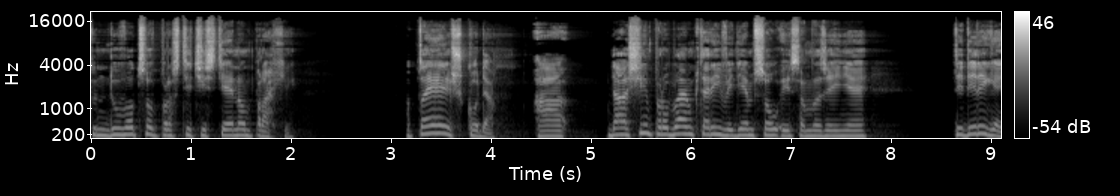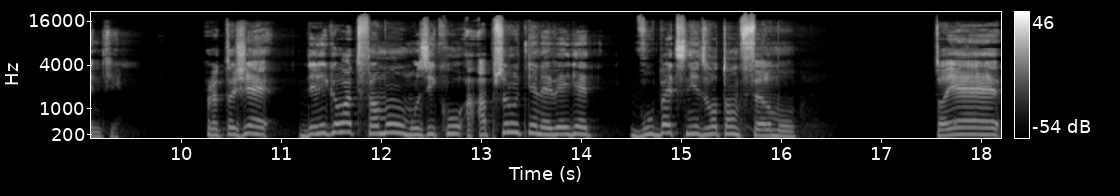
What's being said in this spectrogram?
Ten důvod jsou prostě čistě jenom prachy. A to je škoda. A další problém, který vidím, jsou i samozřejmě ty dirigenti. Protože dirigovat filmovou muziku a absolutně nevědět vůbec nic o tom filmu, to je,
